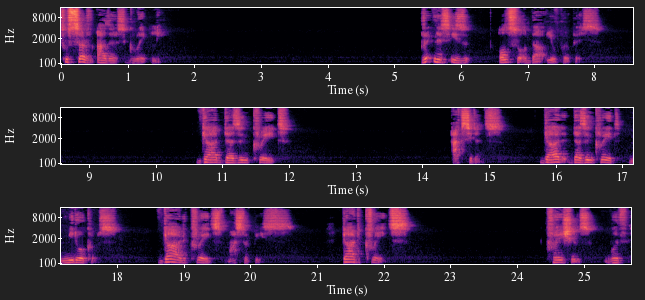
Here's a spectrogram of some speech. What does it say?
to serve others greatly. Greatness is also about your purpose. God doesn't create accidents. God doesn't create mediocres. God creates masterpiece. God creates creations with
